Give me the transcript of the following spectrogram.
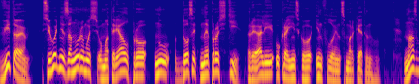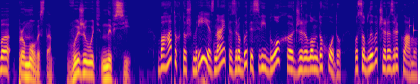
Вітаю! Сьогодні зануримось у матеріал про, ну, досить непрості реалії українського інфлюенс-маркетингу. Назва промовиста «Виживуть не всі». Багато хто ж мріє, знаєте, зробити свій блог джерелом доходу, особливо через рекламу.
